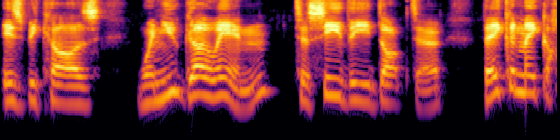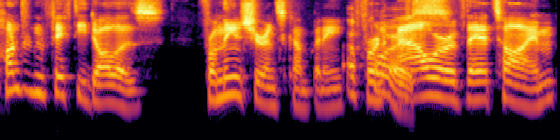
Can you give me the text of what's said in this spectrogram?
is because when you go in to see the doctor, they can make $150 from the insurance company Of for an hour of their time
